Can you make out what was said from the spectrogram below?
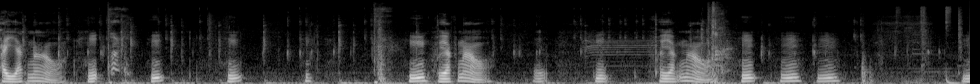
พยักหน้าเหรอหึหึหึหึหึพยักหน้าเหรอหึหึพยักหน้าเหรอหึหึหึหึ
